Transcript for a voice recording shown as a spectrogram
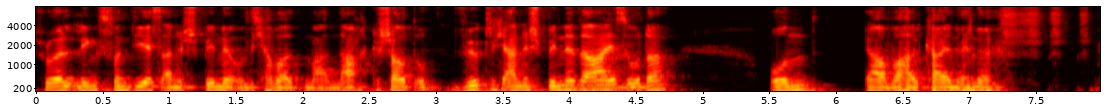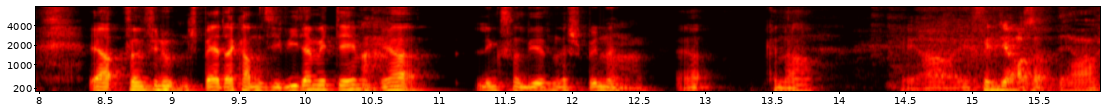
Joel, links von dir ist eine Spinne. Und ich habe halt mal nachgeschaut, ob wirklich eine Spinne da ist, Mhm. oder? Und ja, war halt keine, ne? ja, fünf Minuten später kamen sie wieder mit dem, ja, links von dir ist eine Spinne. Mhm. Ja, genau. Ja, ich finde ja, also Ja.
